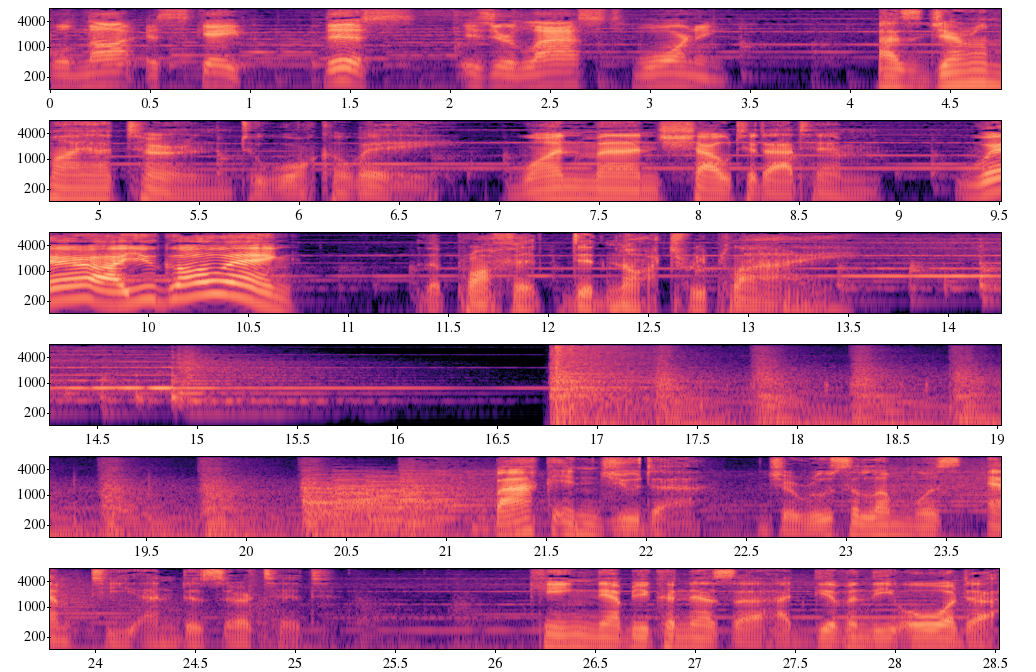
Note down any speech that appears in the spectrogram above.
will not escape. This is your last warning. As Jeremiah turned to walk away, one man shouted at him, Where are you going? The prophet did not reply. Back in Judah, Jerusalem was empty and deserted. King Nebuchadnezzar had given the order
